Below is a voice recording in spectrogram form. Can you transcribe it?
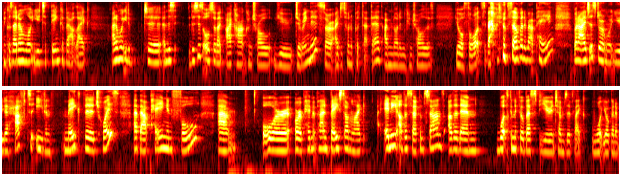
because I don't want you to think about like, I don't want you to, to, and this, this is also like, I can't control you doing this. So I just want to put that there. I'm not in control of your thoughts about yourself and about paying, but I just don't want you to have to even make the choice about paying in full um, or or a payment plan based on like any other circumstance other than what's going to feel best for you in terms of like what you're going to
